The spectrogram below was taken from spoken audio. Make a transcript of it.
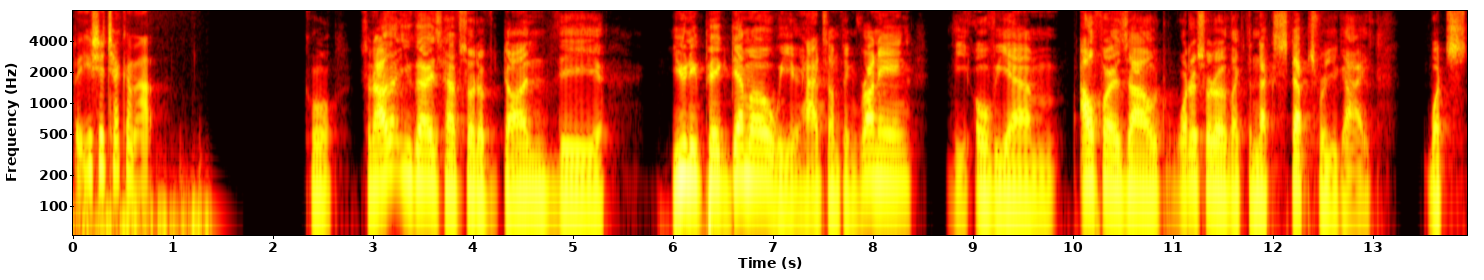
but you should check them out. Cool. So now that you guys have sort of done the Unipig demo, we had something running, the OVM alpha is out. What are sort of like the next steps for you guys? What's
